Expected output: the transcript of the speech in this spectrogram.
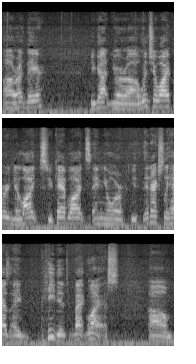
uh, right there. You got your uh, windshield wiper, your lights, your cab lights, and your, it actually has a heated back glass. Um,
